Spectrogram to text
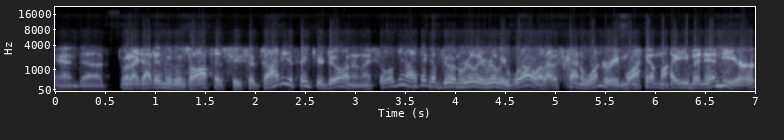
and uh, when I got into his office, he said, "So how do you think you're doing?" And I said, "Well, you know, I think I'm doing really, really well." And I was kind of wondering, why am I even in here?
